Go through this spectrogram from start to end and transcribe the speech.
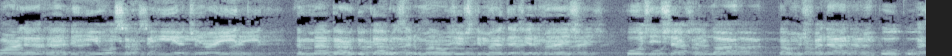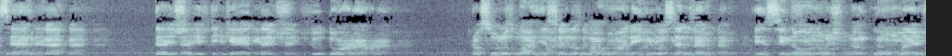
وعلى آله وصحبه أجمعين أما بعد caros irmãos e estimadas irmãs hoje inshallah vamos falar um pouco acerca das etiquetas do Rasulullah sallallahu alaihi wasallam ensinou-nos algumas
